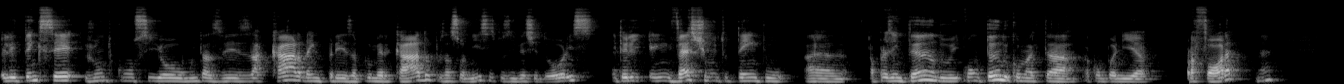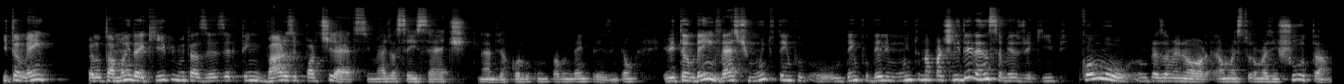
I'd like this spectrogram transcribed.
ele tem que ser, junto com o CEO, muitas vezes, a cara da empresa para o mercado, para os acionistas, para os investidores. Então, ele, ele investe muito tempo uh, apresentando e contando como é que está a companhia para fora. Né? E também pelo tamanho da equipe, muitas vezes ele tem vários reportes diretos, em média 6, 7, né, de acordo com o tamanho da empresa. Então, ele também investe muito tempo, o tempo dele muito na parte de liderança mesmo de equipe. Como uma empresa menor é uma estrutura mais enxuta,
